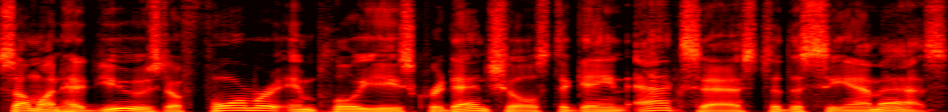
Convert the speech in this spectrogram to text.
Someone had used a former employee's credentials to gain access to the CMS.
